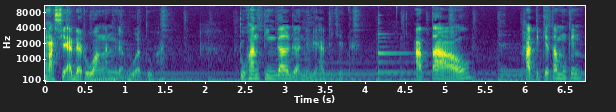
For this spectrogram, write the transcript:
masih ada ruangan nggak buat Tuhan? Tuhan tinggal gak nih di hati kita? Atau hati kita mungkin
